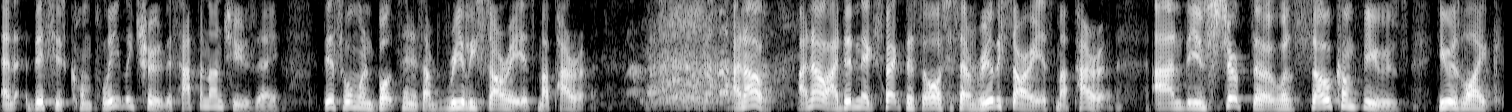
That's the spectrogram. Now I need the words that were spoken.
and this is completely true, this happened on Tuesday, this woman butts in and says, I'm really sorry, it's my parrot. I know, I know, I didn't expect this at all. She said, I'm really sorry, it's my parrot. And the instructor was so confused. He was like,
